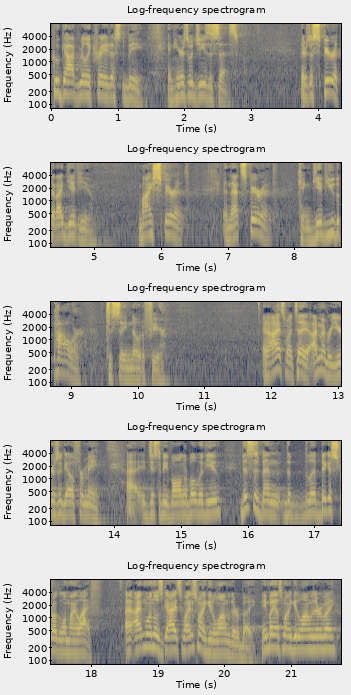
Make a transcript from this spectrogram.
who God really created us to be. And here's what Jesus says There's a spirit that I give you, my spirit, and that spirit can give you the power to say no to fear. And I just want to tell you, I remember years ago for me, uh, just to be vulnerable with you, this has been the, the biggest struggle of my life. I, I'm one of those guys who I just want to get along with everybody. Anybody else want to get along with everybody?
